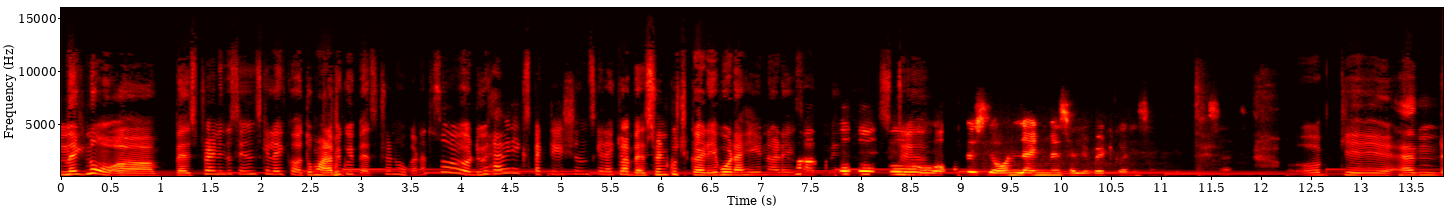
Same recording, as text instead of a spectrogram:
like no best friend in the sense कि लाइक तुम्हारा भी कोई बेस्ट फ्रेंड होगा ना तो so do you have any expectations कि लाइक तुम्हारा बेस्ट फ्रेंड कुछ करे वो रहे ना रहे साथ में. ऑब्वियसली ऑनलाइन में सेलिब्रेट कर ही सकते हैं okay and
